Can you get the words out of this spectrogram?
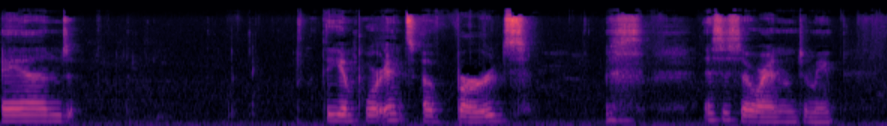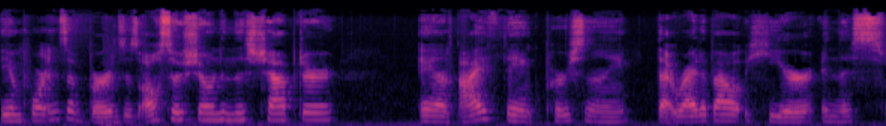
And the importance of birds This is so random to me. The importance of birds is also shown in this chapter, and I think personally that right about here in this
